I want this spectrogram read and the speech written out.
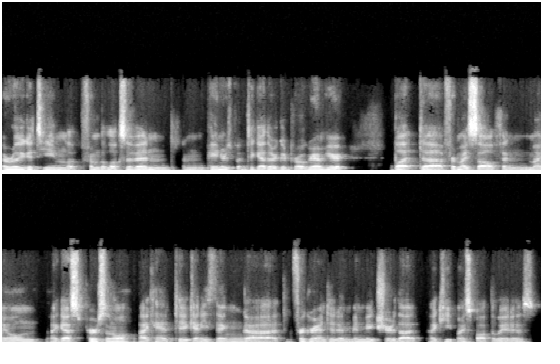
a really good team look from the looks of it and and painter's putting together a good program here but uh, for myself and my own i guess personal i can't take anything uh, for granted and, and make sure that i keep my spot the way it is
